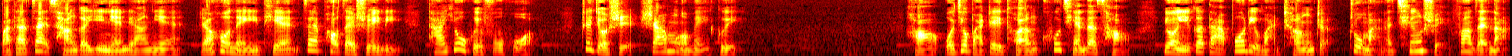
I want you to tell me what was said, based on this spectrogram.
把它再藏个一年两年，然后哪一天再泡在水里，它又会复活。这就是沙漠玫瑰。好，我就把这团枯乾的草用一个大玻璃碗盛着，注满了清水，放在那儿。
